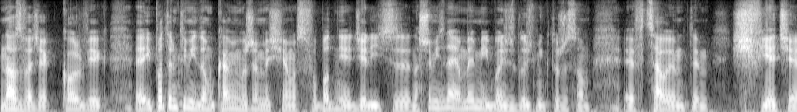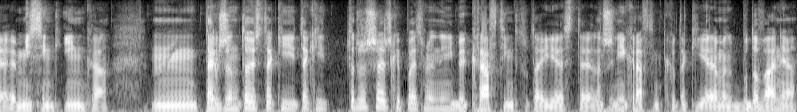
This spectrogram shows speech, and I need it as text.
nazwać jakkolwiek E, i potem tymi domkami możemy się swobodnie dzielić z naszymi znajomymi, bądź z ludźmi, którzy są e, w całym tym świecie e, Missing Inka. Mm, Także no to jest taki, taki troszeczkę powiedzmy niby crafting tutaj jest, e, znaczy nie crafting, tylko taki element budowania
